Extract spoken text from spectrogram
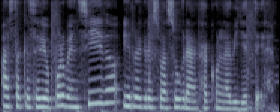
hasta que se dio por vencido y regresó a su granja con la billetera.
